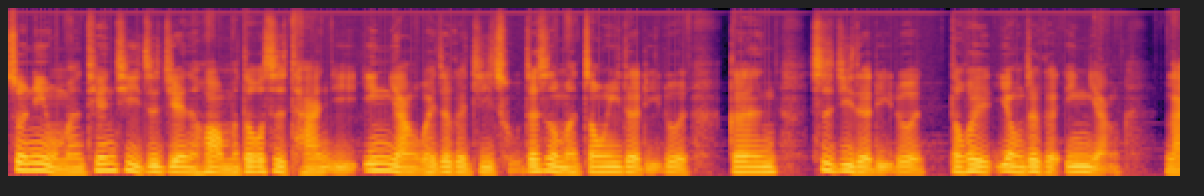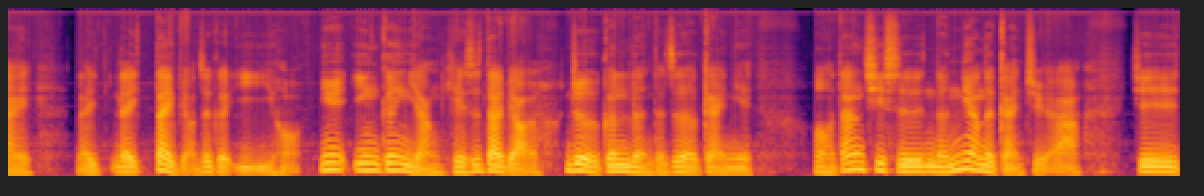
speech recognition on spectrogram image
顺应我们天气之间的话，我们都是谈以阴阳为这个基础，这是我们中医的理论跟四季的理论都会用这个阴阳来来来代表这个意义哈。因为阴跟阳也是代表热跟冷的这个概念哦。当然，其实能量的感觉啊，其实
